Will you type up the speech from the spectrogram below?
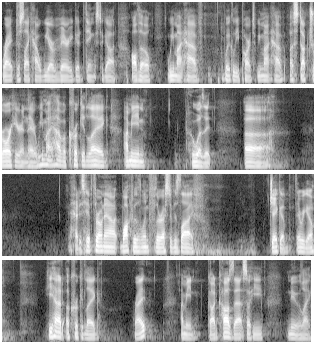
right? Just like how we are very good things to God. Although we might have wiggly parts, we might have a stuck drawer here and there, we might have a crooked leg. I mean, who was it? Uh, had his hip thrown out, walked with a limp for the rest of his life. Jacob, there we go. He had a crooked leg, right? I mean, God caused that, so he knew, like,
